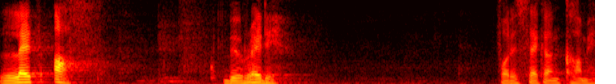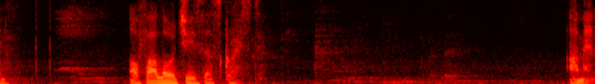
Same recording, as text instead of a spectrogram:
Let us be ready for the second coming of our Lord Jesus Christ. Amen.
